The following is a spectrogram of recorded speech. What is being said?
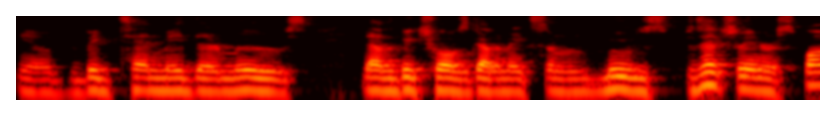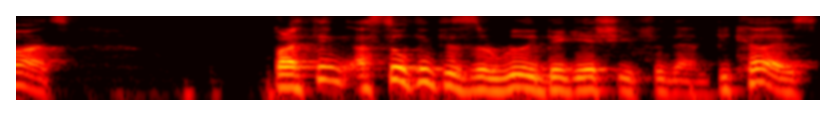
you know the Big Ten made their moves. Now the Big 12's got to make some moves potentially in response. But I think I still think this is a really big issue for them because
